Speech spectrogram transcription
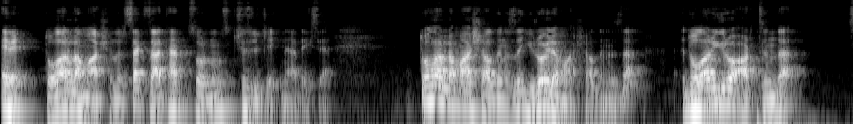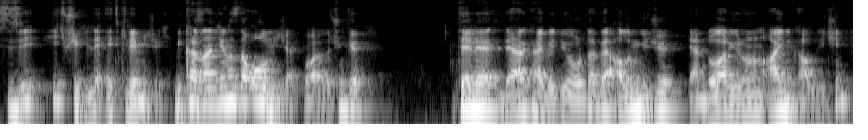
Evet, dolarla maaş alırsak zaten sorunumuz çözülecek neredeyse. Dolarla maaş aldığınızda, euro ile maaş aldığınızda, dolar euro arttığında sizi hiçbir şekilde etkilemeyecek. Bir kazancınız da olmayacak bu arada. Çünkü TL değer kaybediyor orada ve alım gücü yani dolar euronun aynı kaldığı için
